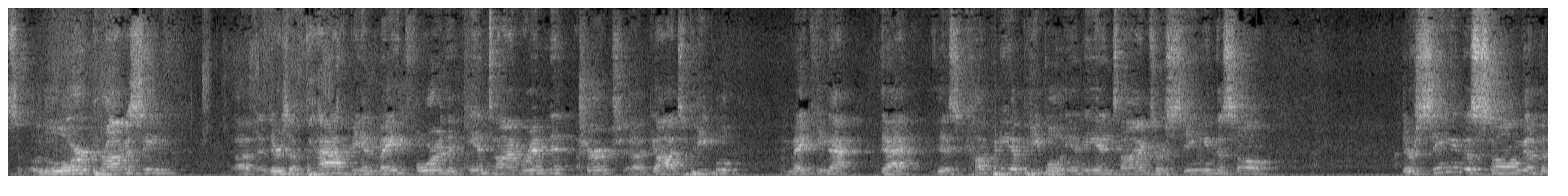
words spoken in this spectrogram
So, the Lord promising uh, there's a path being made for the end time remnant church, uh, God's people, making that that this company of people in the end times are singing the song. They're singing the song of the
